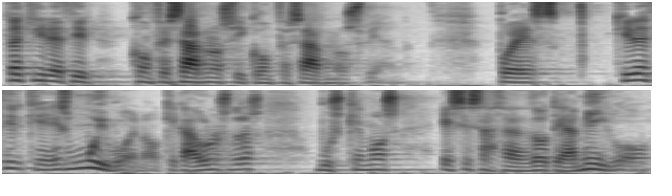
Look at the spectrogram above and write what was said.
¿Qué quiere decir confesarnos y confesarnos bien? Pues quiere decir que es muy bueno que cada uno de nosotros busquemos ese sacerdote amigo,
